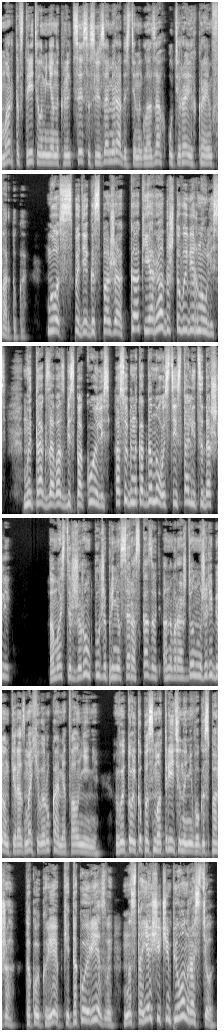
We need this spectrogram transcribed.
Марта встретила меня на крыльце со слезами радости на глазах, утирая их краем фартука. «Господи, госпожа, как я рада, что вы вернулись! Мы так за вас беспокоились, особенно когда новости из столицы дошли!» А мастер Жером тут же принялся рассказывать о новорожденном жеребенке, размахивая руками от волнения. «Вы только посмотрите на него, госпожа! Такой крепкий, такой резвый, настоящий чемпион растет!»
